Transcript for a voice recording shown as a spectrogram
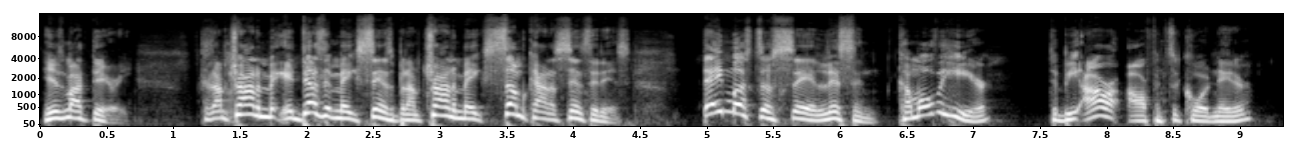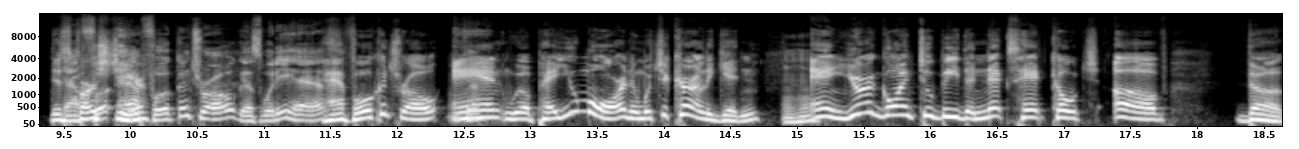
Here's my theory. Because I'm trying to make it doesn't make sense, but I'm trying to make some kind of sense of this. They must have said, "Listen, come over here to be our offensive coordinator this Have first full, year." have full control. That's what he has. have full control, and we'll pay you more than what you're currently getting, Mm-hmm. and you're going to be the next head coach of the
